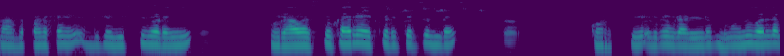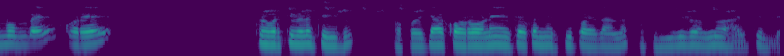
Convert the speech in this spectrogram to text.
കാലപ്പഴക്കം ദ്രവിച്ചു തുടങ്ങി. പുരാവസ്തുക്കാരെ ഏറ്റെടുത്തിട്ടുണ്ട്. കുറച്ച് ഒരു രണ്ട് മൂന്ന് കൊല്ലം മുമ്പേ കുറേ പ്രവൃത്തികൾ ചെയ്തു. അപ്പോഴേക്ക് ആ കൊറോണയായിട്ടൊക്കെ നിർത്തിപ്പോയതാണ്. ഇപ്പോൾ പിന്നീട് ഒന്നും ആയിട്ടില്ല.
